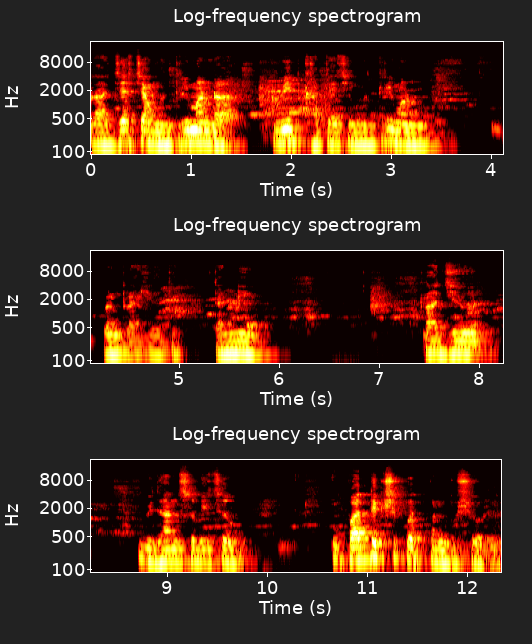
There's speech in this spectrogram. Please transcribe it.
राज्याच्या मंत्रिमंडळात विविध खात्याचे मंत्री म्हणून पण राहिले होते. त्यांनी राज्य विधानसभेचं उपाध्यक्षपद पण भूषवलं.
